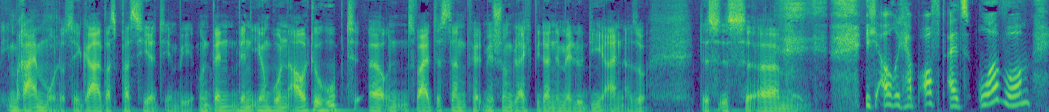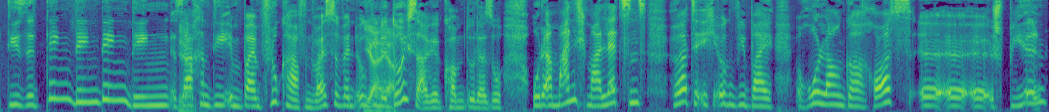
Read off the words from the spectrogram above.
im Reimmodus, egal was passiert irgendwie. Und wenn, wenn irgendwo ein Auto hupt äh, und ein zweites, dann fällt mir schon gleich wieder eine Melodie ein. Also das ist ähm, Ich auch. Ich habe oft als Ohrwurm diese Ding, Ding, Ding, Ding Sachen, die im, beim Flughafen, weißt du, wenn irgendwie Ja, eine ja. Durchsage kommt oder so. Oder manchmal, letztens hörte ich irgendwie bei Roland Garros äh, äh, äh, spielen,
